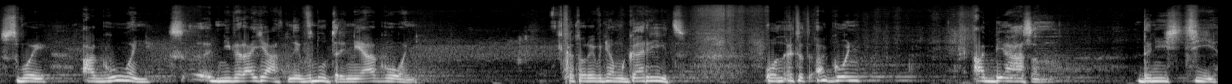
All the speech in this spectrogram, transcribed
свой огонь, невероятный внутренний огонь, который в нем горит, он этот огонь обязан донести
